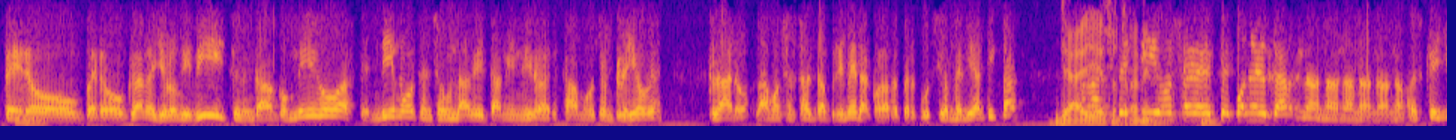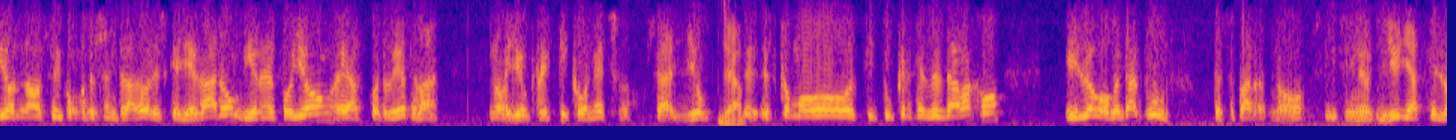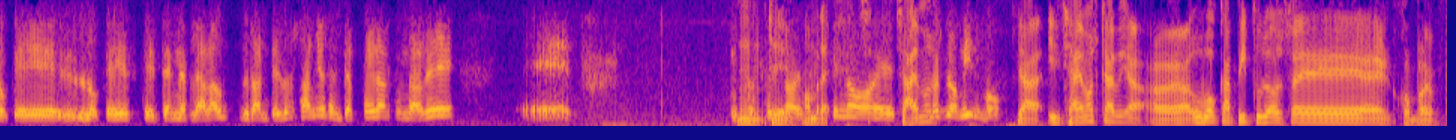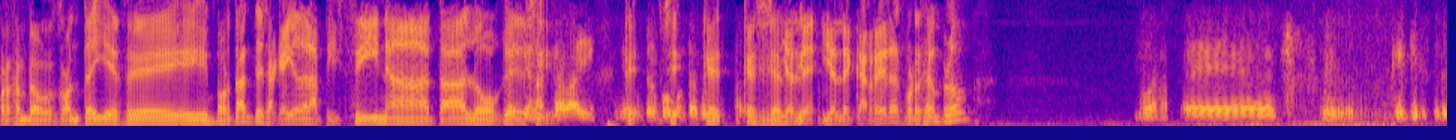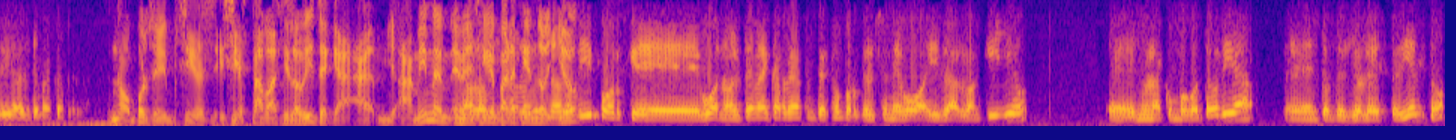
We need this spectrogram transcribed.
Pero, pero claro, yo lo viví, se sentaba conmigo, ascendimos, en segunda vez también estábamos en playoff. ¿eh? Claro, damos el salto a primera con la repercusión mediática. Ya, ahí Ah, es otro este tío nivel. se- este pone el car- No, no, no, no, no, no. Es que yo no soy como otros entrenadores que llegaron, vieron el follón, y a los cuatro días se van. No, yo crecí con eso. O sea, yo Ya. es como si tú creces desde abajo y luego con tal, te separas. No, sí, sí, no. yo ya sé lo que lo que es que tenerle al lado durante dos años en tercera, en segunda B. Eh, Entonces, sí, no, es hombre, que no, es, sabemos- no es lo mismo. Ya, y sabemos que había, eh, hubo capítulos, eh, como, por ejemplo, con Tellez eh, importantes, aquello de la piscina, tal, o que... Yo no sí- estaba ahí, yo que, no te lo puedo sí, contar que- porque que si se- ¿Y el, de, y el de carreras, por ejemplo? Bueno, eh, ¿qué quieres que te diga del tema de carrera? No, pues si, si, si estaba, si lo viste, que a, a mí me, me No sigue vi, pareciendo no no yo... vi porque, bueno, el tema de carreras empezó porque él se negó a ir al banquillo eh, en una convocatoria, eh, entonces yo le expediento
